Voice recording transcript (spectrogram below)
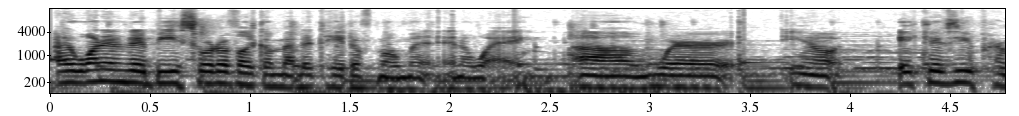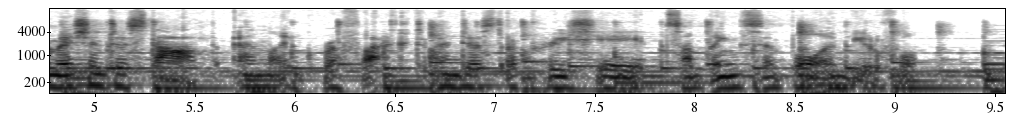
I wanted it to be sort of like a meditative moment in a way, um, where you know it gives you permission to stop and like reflect and just appreciate something simple and beautiful.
